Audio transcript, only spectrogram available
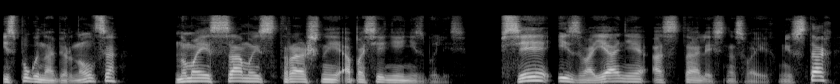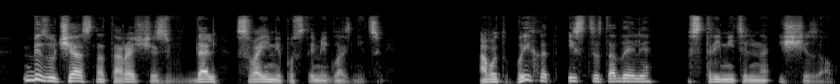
Испуганно обернулся, но мои самые страшные опасения не сбылись. Все изваяния остались на своих местах, безучастно таращась вдаль своими пустыми глазницами. А вот выход из цитадели стремительно исчезал,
